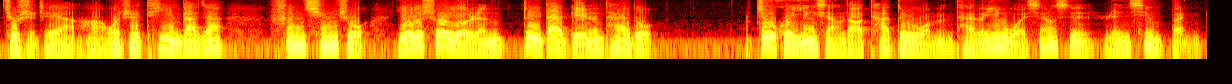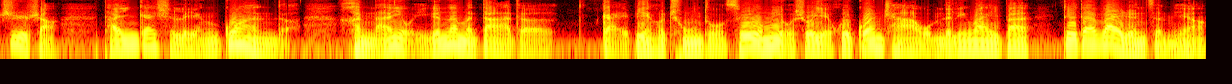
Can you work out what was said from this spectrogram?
就是这样哈，我只是提醒大家分清楚，有的时候有人对待别人态度。就会影响到他对我们的态度，因为我相信人性本质上它应该是连贯的，很难有一个那么大的改变和冲突。所以我们有时候也会观察我们的另外一半对待外人怎么样，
